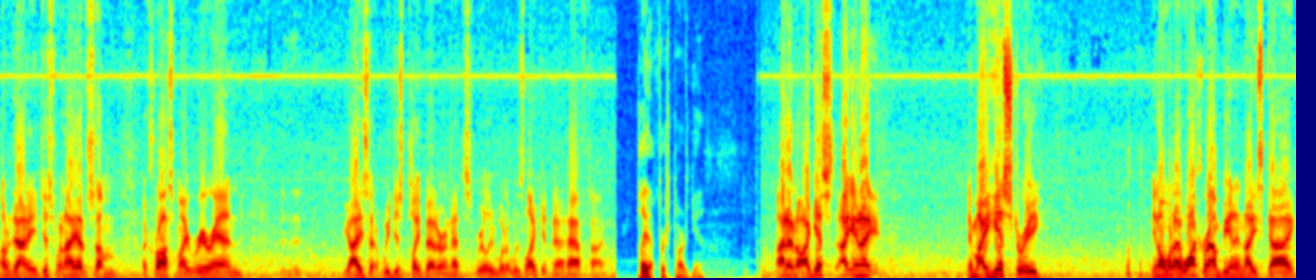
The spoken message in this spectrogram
I'm down here. Just when I have something across my rear end, guys, uh, we just play better, and that's really what it was like at, at halftime." Play that first part again. I don't know. I guess I and I in my history, you know, when I walk around being a nice guy,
